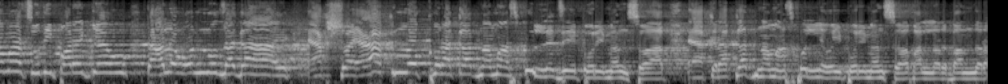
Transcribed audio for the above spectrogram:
নামাজ যদি কেউ, তাহলে অন্য জায়গায় একশো এক লক্ষ রাকাত নামাজ পড়লে যে পরিমাণ সব এক রাকাত নামাজ ওই পরিমাণ সব আল্লাহর বান্দার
